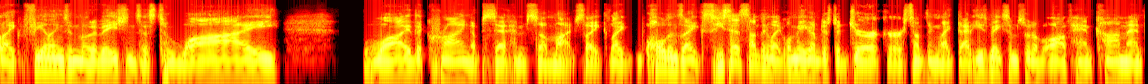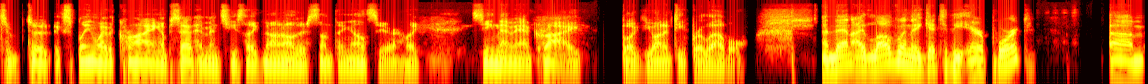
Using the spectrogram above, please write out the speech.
like feelings and motivations as to why why the crying upset him so much. Like like holden's like he says something like well maybe i'm just a jerk or something like that. He's makes some sort of offhand comment to to explain why the crying upset him and she's like no no there's something else here. Like seeing that man cry bugged you on a deeper level. And then i love when they get to the airport. Um,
